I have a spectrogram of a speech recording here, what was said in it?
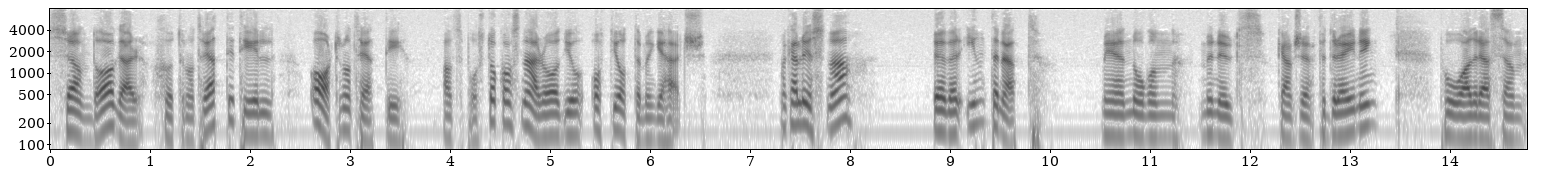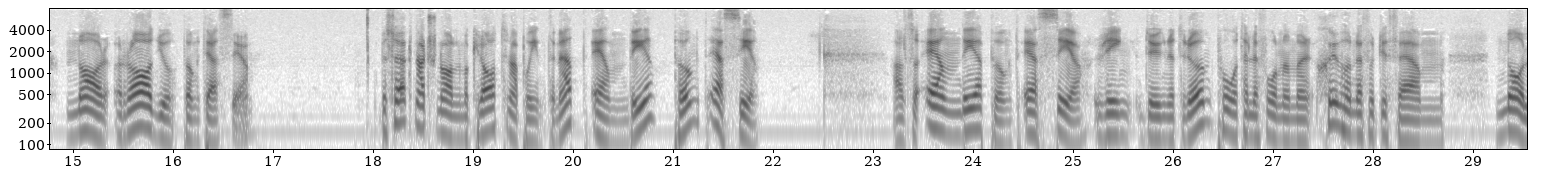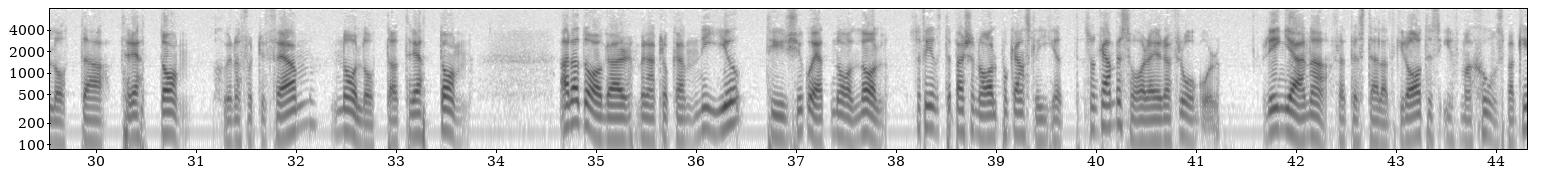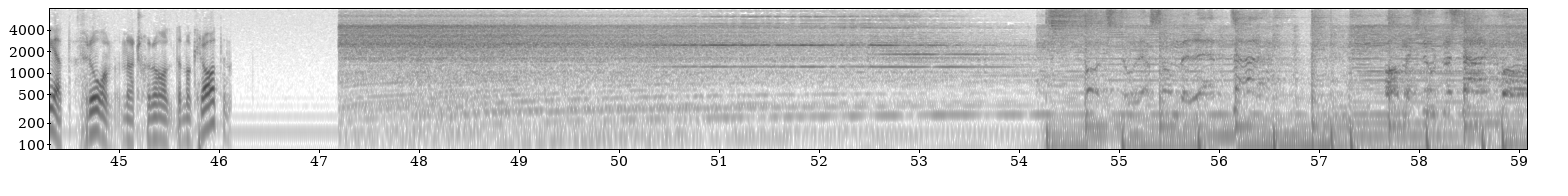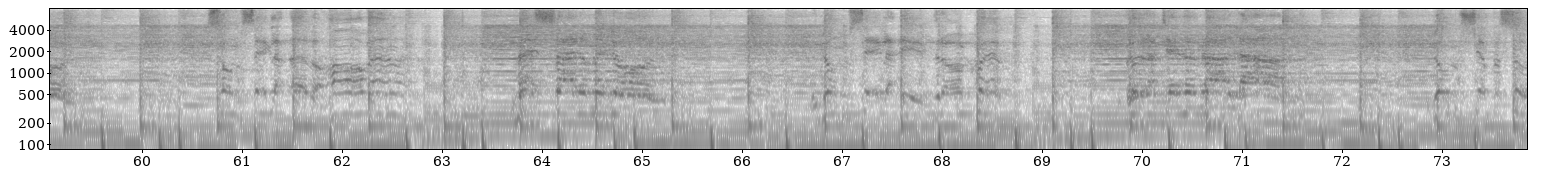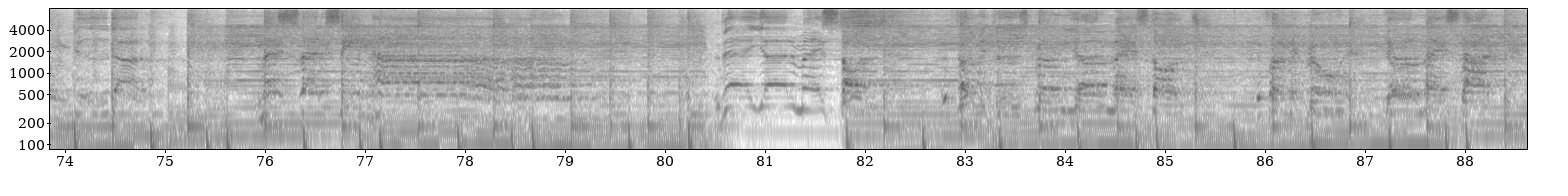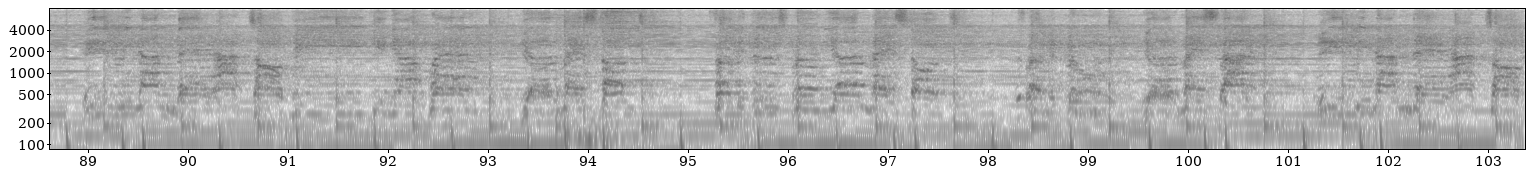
Söndagar 17.30 till 18.30, alltså på Stockholms närradio 88 MHz. Man kan lyssna över internet med någon minuts kanske fördröjning på adressen narradio.se. Besök Nationaldemokraterna på internet nd.se. Alltså nd.se. Ring dygnet runt på telefonnummer 745 08 13. 745 08 13. Alla dagar mellan klockan 9 till 21.00 så finns det personal på kansliet som kan besvara era frågor. Ring gärna för att beställa ett gratis informationspaket från Nationaldemokraterna. Ja, jag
